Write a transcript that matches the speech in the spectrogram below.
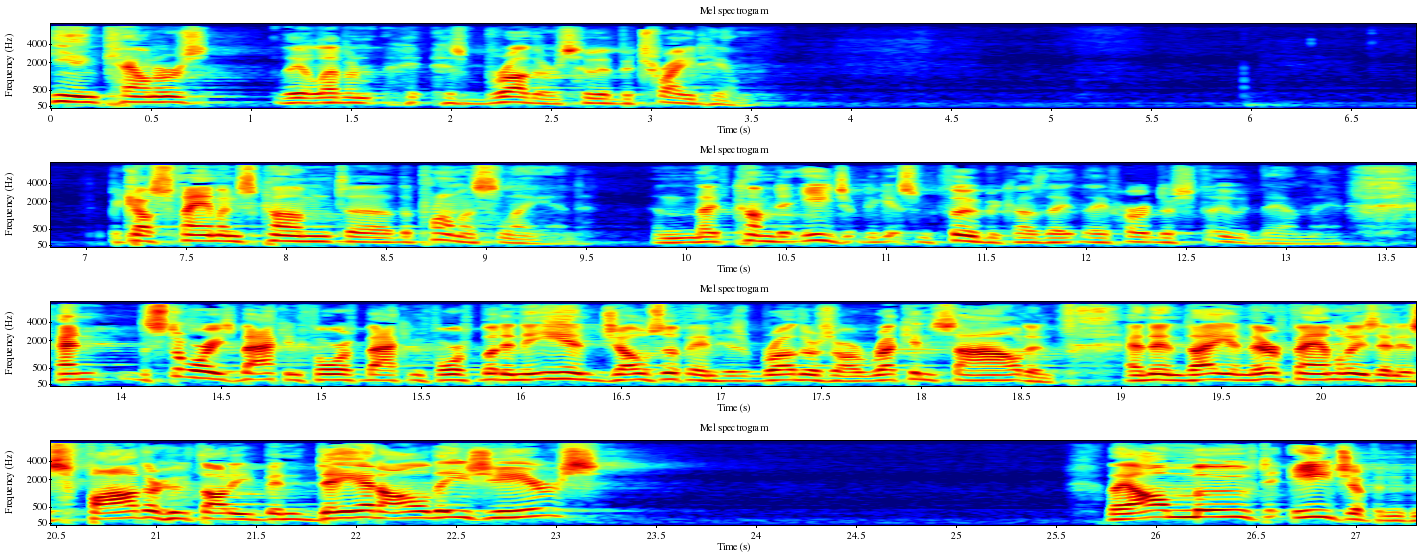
he encounters the 11, his brothers who had betrayed him. Because famines come to the promised land. And they've come to Egypt to get some food because they, they've heard there's food down there. And the story's back and forth, back and forth. But in the end, Joseph and his brothers are reconciled. And, and then they and their families and his father, who thought he'd been dead all these years, they all move to Egypt. And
